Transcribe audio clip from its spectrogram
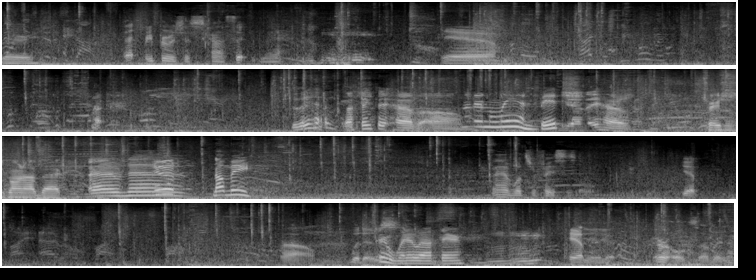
There. That Reaper was just kind of sitting there. Yeah. Do they have? I think they have. Um. Not in land, bitch. Yeah, they have. Tracer's going out back. Oh no! Dude, not me. They have what's her faces. Yep. Um, widows. There's a widow out there. Mm-hmm. Yep. Yeah, yeah. Or old sub right now.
